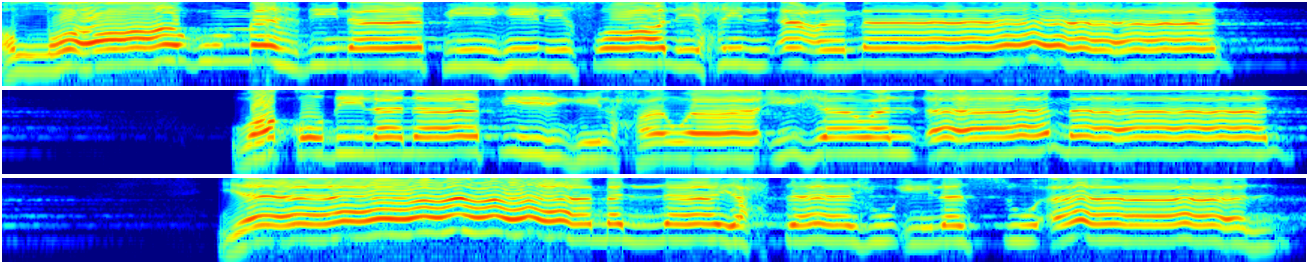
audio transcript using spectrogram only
اللهم اهدنا فيه لصالح الأعمال واقض لنا فيه الحوائج والآمال. يا من لا يحتاج إلى السؤال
